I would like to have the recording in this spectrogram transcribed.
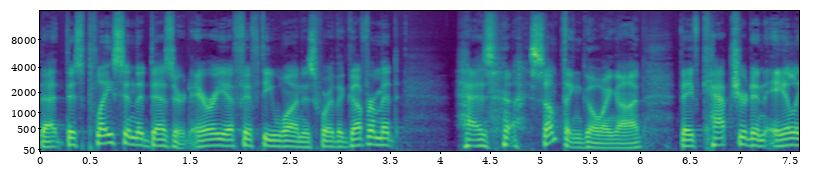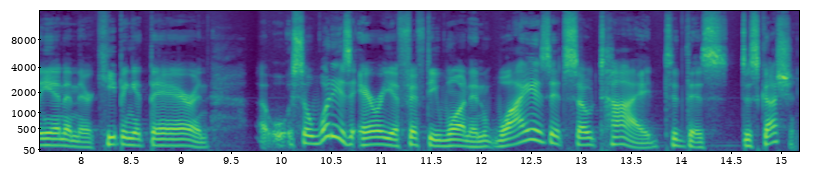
That this place in the desert, Area 51, is where the government has something going on. They've captured an alien and they're keeping it there. And Uh, so, what is Area 51 and why is it so tied to this discussion?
